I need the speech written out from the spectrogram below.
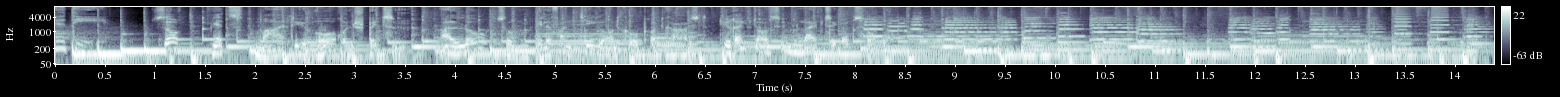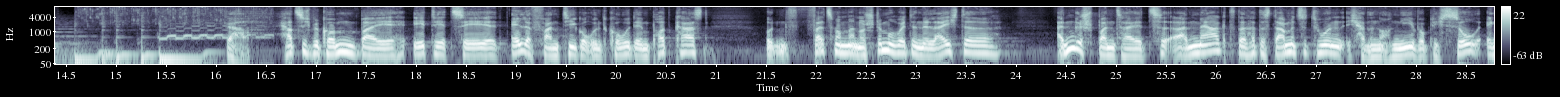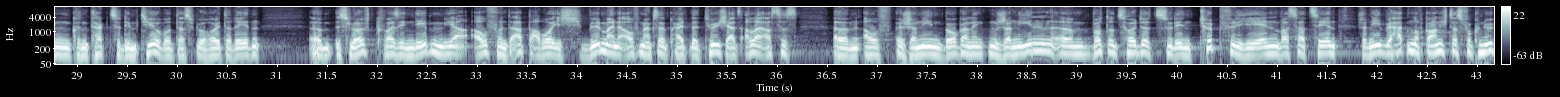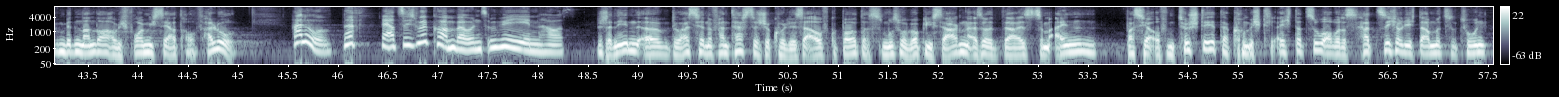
ARD. So, jetzt mal die Ohrenspitzen. Hallo zum Elefant, Tiger und Co. Podcast, direkt aus dem Leipziger Zoo. Ja, herzlich willkommen bei ETC Elefant, Tiger und Co., dem Podcast. Und falls man meiner Stimme heute eine leichte Angespanntheit anmerkt, dann hat es damit zu tun, ich hatte noch nie wirklich so engen Kontakt zu dem Tier, über das wir heute reden. Ähm, es läuft quasi neben mir auf und ab, aber ich will meine Aufmerksamkeit natürlich als allererstes ähm, auf Janine Bürger lenken. Janine ähm, wird uns heute zu den Tüpfelhyänen was erzählen. Janine, wir hatten noch gar nicht das Vergnügen miteinander, aber ich freue mich sehr drauf. Hallo. Hallo, herzlich willkommen bei uns im Hyänenhaus. Janine, äh, du hast ja eine fantastische Kulisse aufgebaut, das muss man wirklich sagen. Also da ist zum einen was hier auf dem Tisch steht, da komme ich gleich dazu, aber das hat sicherlich damit zu tun,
